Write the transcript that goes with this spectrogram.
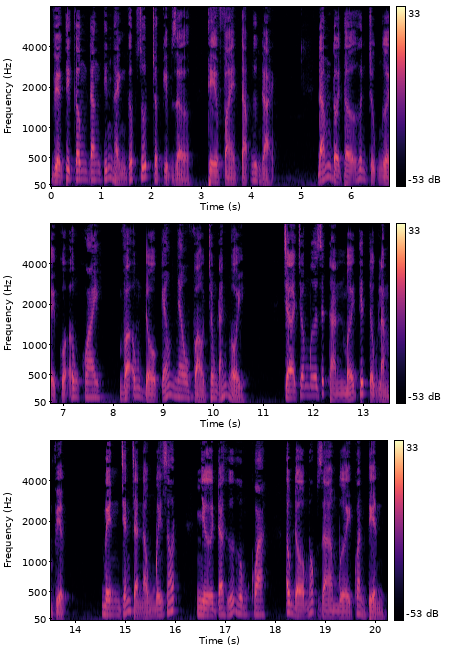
Việc thi công đang tiến hành gấp rút cho kịp giờ thì phải tạm ngưng lại. Đám đội thợ hơn chục người của ông khoai và ông đồ kéo nhau vào trong đán ngồi. Chờ cho mưa dứt hẳn mới tiếp tục làm việc. Bên chén trà nóng mới rót, như đã hứa hôm qua ông đồ móc ra 10 quan tiền,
